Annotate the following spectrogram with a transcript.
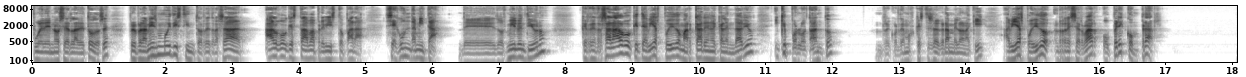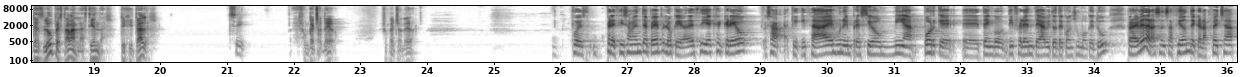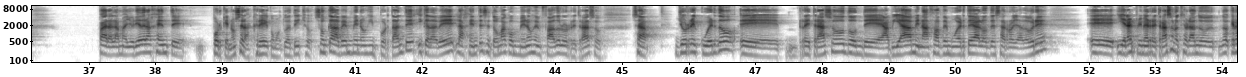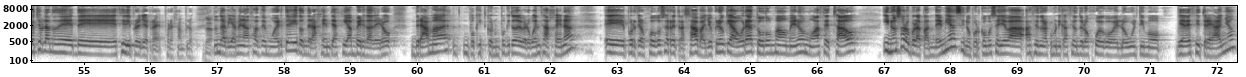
puede no ser la de todos, ¿eh? Pero para mí es muy distinto retrasar algo que estaba previsto para segunda mitad de 2021 que retrasar algo que te habías podido marcar en el calendario y que por lo tanto, recordemos que este es el gran melón aquí, habías podido reservar o precomprar. Deathloop estaba en las tiendas digitales. Sí. Es un cachondeo. Es un cachondeo. Pues precisamente, Pep, lo que iba a decir es que creo, o sea, que quizá es una impresión mía porque eh, tengo diferentes hábitos de consumo que tú, pero a mí me da la sensación de que las fechas, para la mayoría de la gente, porque no se las cree, como tú has dicho, son cada vez menos importantes y cada vez la gente se toma con menos enfado los retrasos. O sea, yo recuerdo eh, retrasos donde había amenazas de muerte a los desarrolladores eh, y era el primer retraso, no estoy hablando, no, que no estoy hablando de, de CD Projekt Red, por ejemplo, donde había amenazas de muerte y donde la gente hacía verdadero drama un poquito, con un poquito de vergüenza ajena eh, porque el juego se retrasaba. Yo creo que ahora todos más o menos hemos aceptado, y no solo por la pandemia, sino por cómo se lleva haciendo la comunicación de los juegos en los últimos, voy a decir, tres años.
